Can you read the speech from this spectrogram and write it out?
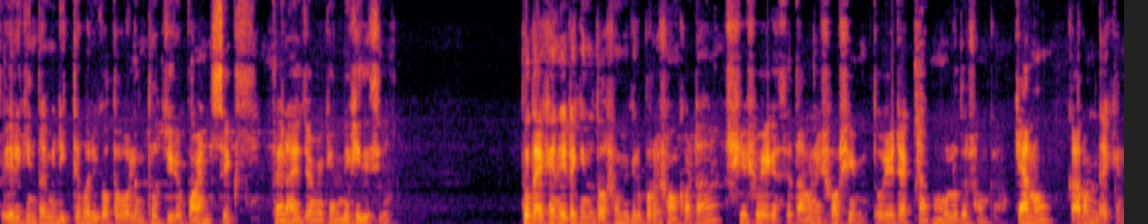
তো এর কিন্তু আমি লিখতে পারি কত বলেন তো? জিরো পয়েন্ট সিক্স, তাই না? এই যে আমি এখানে লিখে দিছি। তো দেখেন, এটা কিন্তু দশমিকের পরে সংখ্যাটা শেষ হয়ে গেছে, তার মানে সসীম। তো এটা একটা মূলত সংখ্যা। কেন? কারণ দেখেন,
